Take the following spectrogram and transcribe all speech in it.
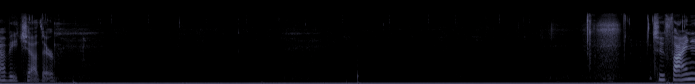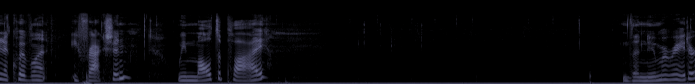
of each other. To find an equivalent fraction, we multiply the numerator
